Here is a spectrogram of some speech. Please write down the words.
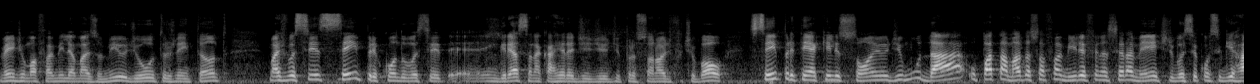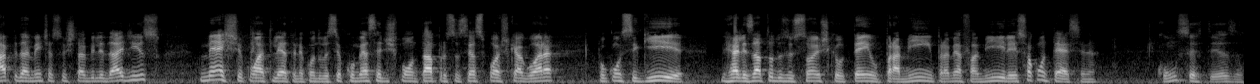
vêm de uma família mais humilde, outros nem tanto. Mas você sempre, quando você é, ingressa na carreira de, de, de, profissional de futebol, sempre tem aquele sonho de mudar o patamar da sua família financeiramente, de você conseguir rapidamente a sua estabilidade. E isso mexe com o atleta, né? Quando você começa a despontar para o sucesso, pô, acho que agora vou conseguir realizar todos os sonhos que eu tenho para mim, para minha família. Isso acontece, né? Com certeza.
